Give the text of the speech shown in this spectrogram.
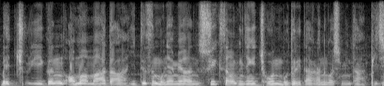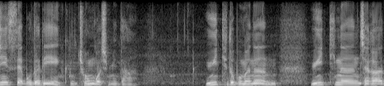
매출이익은 어마어마하다. 이 뜻은 뭐냐면 수익성은 굉장히 좋은 모델이다라는 것입니다. 비즈니스의 모델이 굉장히 좋은 것입니다. 유니티도 보면은 유니티는 제가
